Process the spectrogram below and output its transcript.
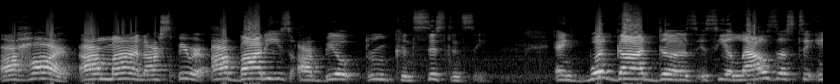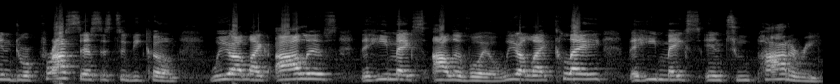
Our heart, our mind, our spirit, our bodies are built through consistency. And what God does is He allows us to endure processes to become. We are like olives that He makes olive oil. We are like clay that He makes into pottery.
